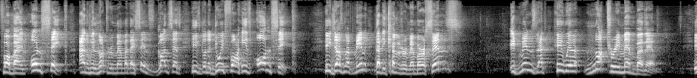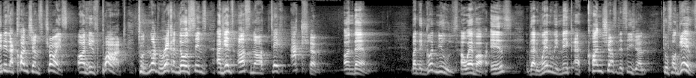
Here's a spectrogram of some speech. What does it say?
for mine own sake and will not remember thy sins. God says he's going to do it for his own sake. He does not mean that he cannot remember our sins. It means that he will not remember them. It is a conscious choice on his part to not reckon those sins against us nor take action on them. But the good news, however, is that when we make a conscious decision to forgive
